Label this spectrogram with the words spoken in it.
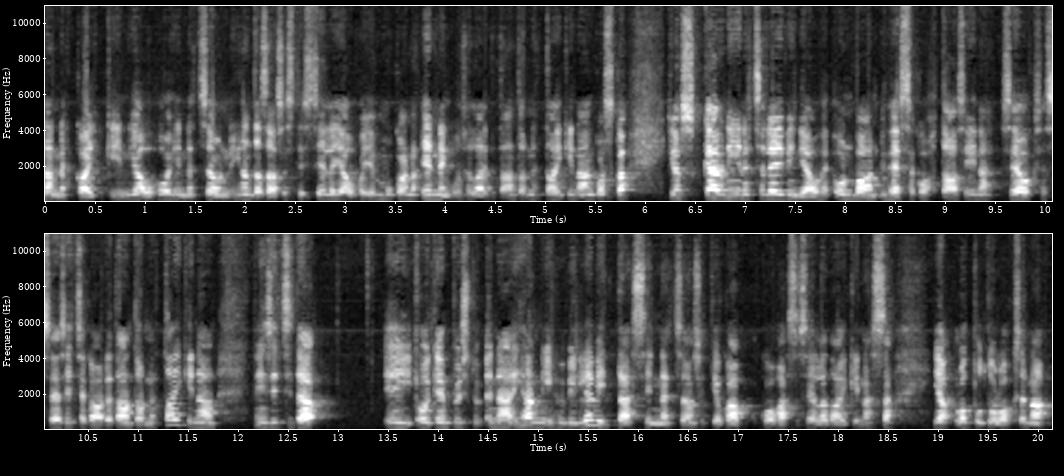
tänne kaikkiin jauhoihin, että se on ihan tasaisesti siellä jauhojen mukana ennen kuin se laitetaan tonne taikinaan, koska jos käy niin, että se leivinjauhe on vaan yhdessä kohtaa siinä seoksessa ja sitten se kaadetaan tonne taikinaan, niin sitten sitä ei oikein pysty enää ihan niin hyvin levittää sinne, että se on sitten joka kohdassa siellä taikinassa. Ja lopputuloksena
